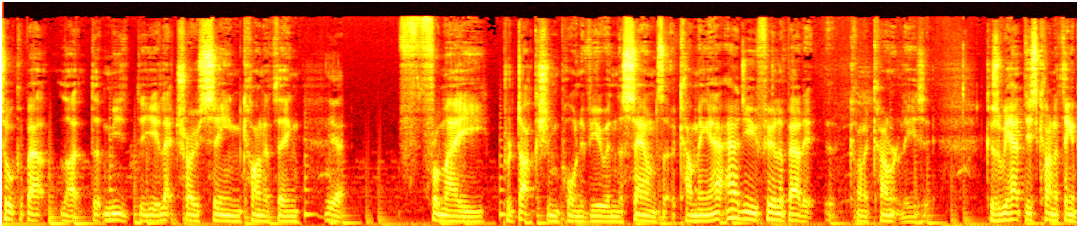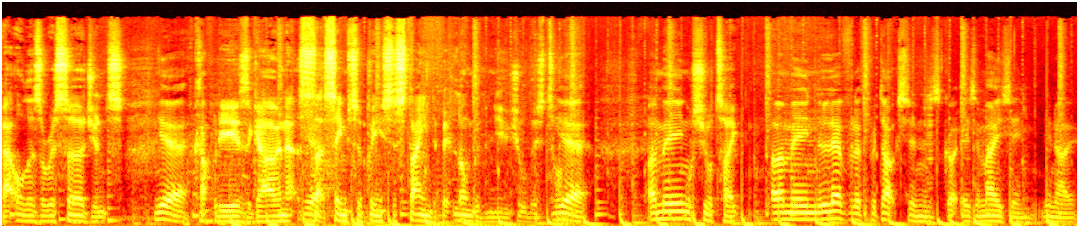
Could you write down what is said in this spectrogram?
Talk about like the the electro scene kind of thing, Yeah. from a production point of view and the sounds that are coming out, how do you feel about it? uh, Kind of currently, is it because we had this kind of thing about oh, there's a resurgence Yeah. a couple of years ago, and that's, Yeah. that seems to have been sustained a bit longer than usual this time. Yeah. I mean, what's your take? I mean, the level of production has got is amazing. You know,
